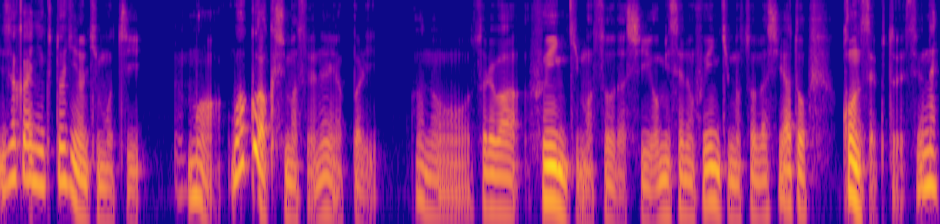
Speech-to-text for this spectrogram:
居酒屋に行く時の気持ちまあワクワクしますよねやっぱり。あのそれは雰囲気もそうだしお店の雰囲気もそうだしあとコンセプトですよね。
